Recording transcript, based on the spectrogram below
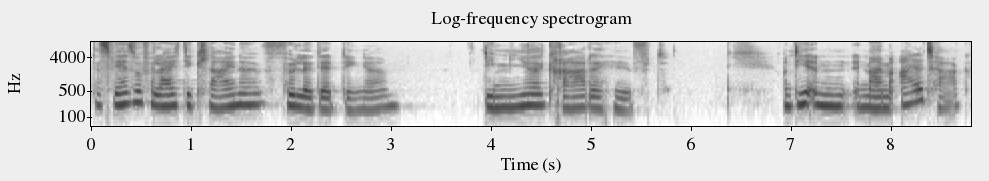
Das wäre so vielleicht die kleine Fülle der Dinge, die mir gerade hilft. Und die in, in meinem Alltag,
